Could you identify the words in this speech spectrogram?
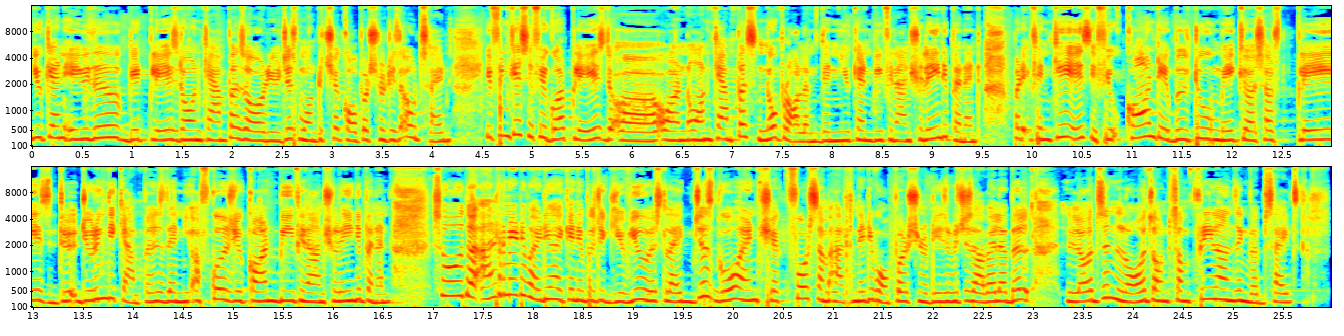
you can either get placed on campus or you just want to check opportunities outside. If in case if you got placed uh, on on campus, no problem, then you can be financially independent. But if in case if you can't able to make yourself placed d- during the campus, then of course you can't be financially independent. So the alternative idea I can able to give you is like just go and check for some alternative opportunities which is available lots and lots on some freelancing websites.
